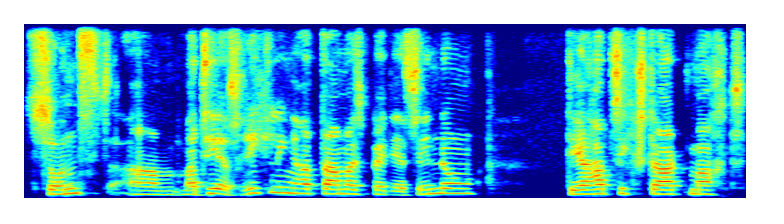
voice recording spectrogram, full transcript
sonst, ähm, Matthias Richling hat damals bei der Sendung, der hat sich stark gemacht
